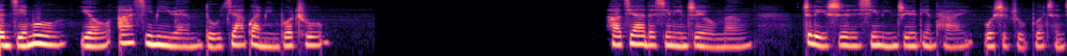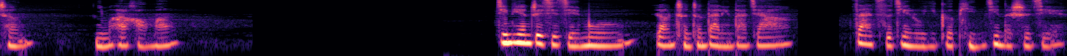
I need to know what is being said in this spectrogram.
本节目由阿西蜜源独家冠名播出。好，亲爱的心灵挚友们，这里是心灵之约电台，我是主播晨晨，你们还好吗？今天这期节目让晨晨带领大家再次进入一个平静的世界。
